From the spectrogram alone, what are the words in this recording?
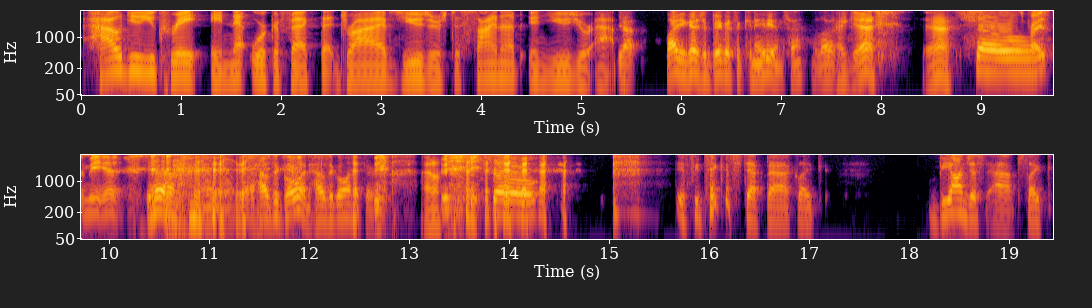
how do you create a network effect that drives users to sign up and use your app? Yeah. Wow, you guys are big with the Canadians, huh? I love it. I guess. Yeah. So Surprise to me, yeah. yeah. How's it going? How's it going up there? I don't So if we take a step back, like beyond just apps, like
